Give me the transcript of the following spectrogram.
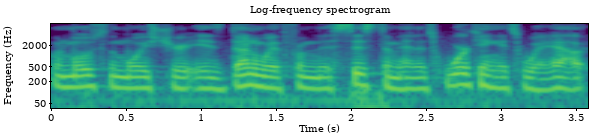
when most of the moisture is done with from this system and it's working its way out.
